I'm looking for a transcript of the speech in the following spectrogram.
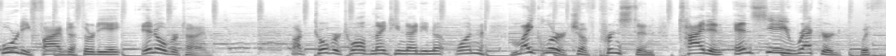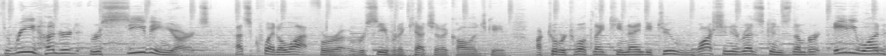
45 to 38 in overtime. October 12, 1991, Mike Lerch of Princeton tied an NCAA record with 300 receiving yards. That's quite a lot for a receiver to catch in a college game. October 12, 1992, Washington Redskins number 81,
